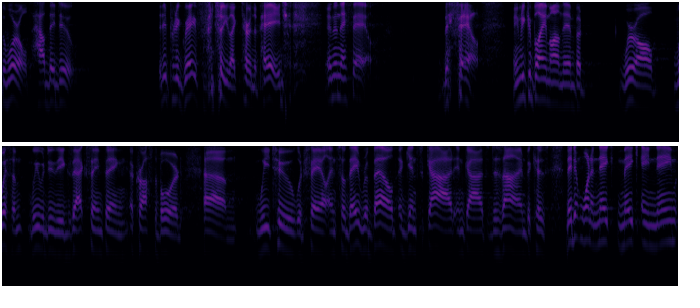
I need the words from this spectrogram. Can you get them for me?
the world. How'd they do? They did pretty great until you like turn the page, and then they fail. They fail. I mean, we could blame on them, but we're all with them. We would do the exact same thing across the board. Um, we too would fail. And so they rebelled against God and God's design because they didn't want to make, make a name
